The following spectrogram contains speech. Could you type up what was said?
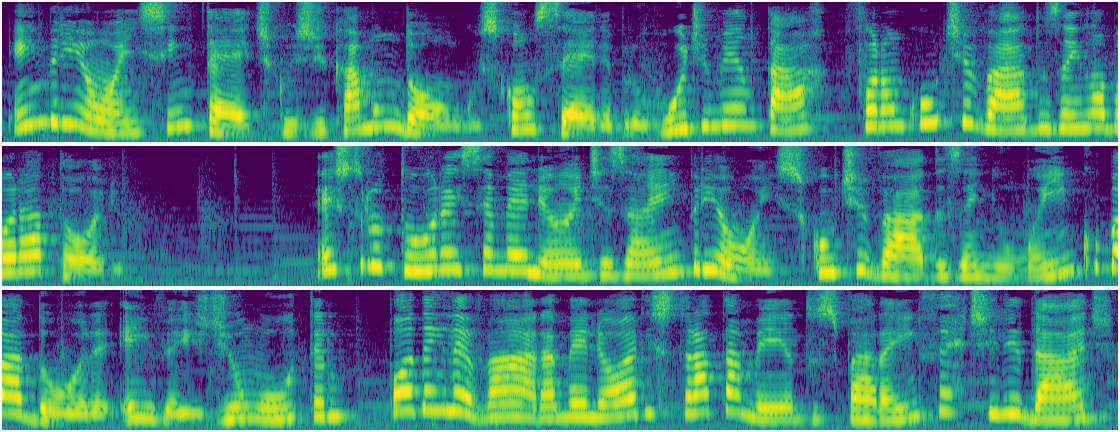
Embriões sintéticos de camundongos com cérebro rudimentar foram cultivados em laboratório. Estruturas semelhantes a embriões cultivados em uma incubadora em vez de um útero podem levar a melhores tratamentos para a infertilidade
